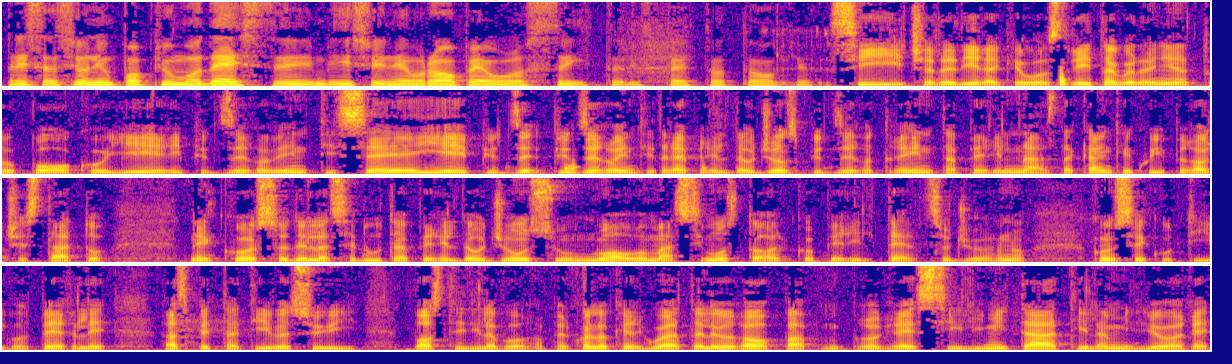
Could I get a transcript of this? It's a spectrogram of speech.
Prestazioni un po' più modeste invece in Europa e Wall Street rispetto a Tokyo. Sì, c'è da dire che Wall Street ha guadagnato poco ieri, più 0,26 e più, ze- più 0,23 per il Dow Jones, più 0,30 per il Nasdaq. Anche qui però c'è stato nel corso della seduta per il Dow Jones un nuovo massimo storico per il terzo giorno consecutivo, per le aspettative sui posti di lavoro. Per quello che riguarda l'Europa, progressi limitati, la migliore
